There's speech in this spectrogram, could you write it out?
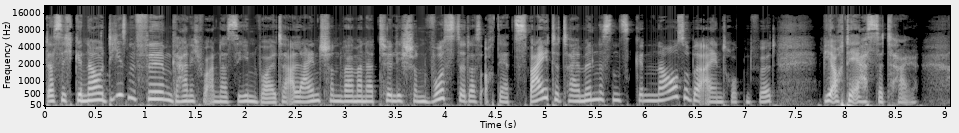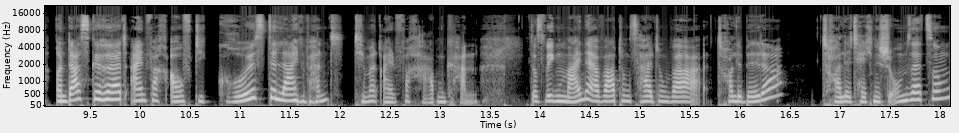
dass ich genau diesen Film gar nicht woanders sehen wollte. Allein schon, weil man natürlich schon wusste, dass auch der zweite Teil mindestens genauso beeindruckend wird wie auch der erste Teil. Und das gehört einfach auf die größte Leinwand, die man einfach haben kann. Deswegen meine Erwartungshaltung war tolle Bilder, tolle technische Umsetzung,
